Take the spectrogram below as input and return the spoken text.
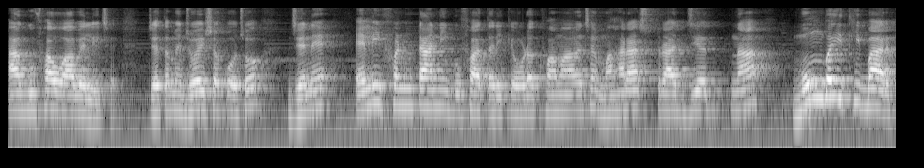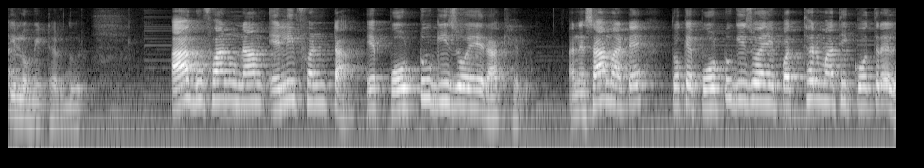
આ ગુફાઓ આવેલી છે. જે તમે જોઈ શકો છો, જેને એલિફન્ટાની ગુફા તરીકે ઓળખવામાં આવે છે, મહારાષ્ટ્ર રાજ્યના મુંબઈથી બાર કિલોમીટર દૂર. આ ગુફાનું નામ એલિફન્ટા એ પોર્ટુગીઝોએ રાખેલું. અને શા માટે? તો કે પોર્ટુગીઝો અહીં પથ્થરમાંથી કોતરેલ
